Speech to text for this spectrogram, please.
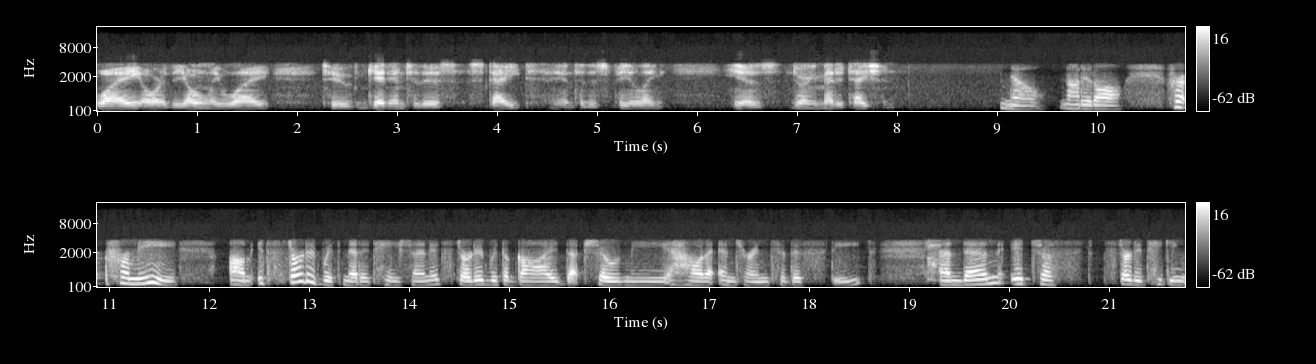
way or the only way to get into this state, into this feeling, is during meditation? No, not at all. For for me, um, it started with meditation. It started with a guide that showed me how to enter into this state, and then it just started taking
